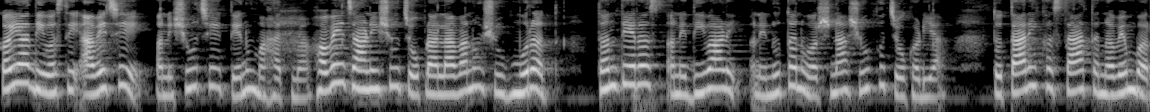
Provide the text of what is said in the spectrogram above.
કયા દિવસે આવે છે અને શું છે તેનું મહાત્મ્ય? હવે જાણીશું ચોપડા લાવવાનું શુભ મુહૂર્ત, ધનતેરસ અને દિવાળી અને નૂતન વર્ષના શુભ ચોઘડિયા. તો તારીખ સાત નવેમ્બર,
